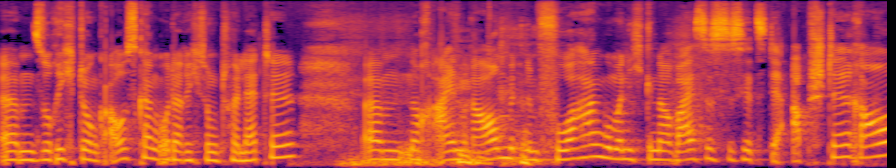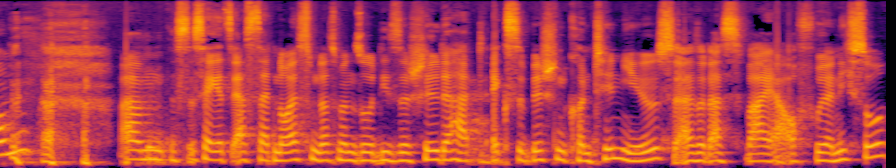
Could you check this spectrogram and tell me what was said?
ähm, so Richtung Ausgang oder Richtung Toilette ähm, noch einen Raum mit einem Vorhang, wo man nicht genau weiß, ist das jetzt der Abstellraum. ähm, das ist ja jetzt erst seit neuestem, dass man so diese Schilder hat, Exhibition Continues. Also das war ja auch früher nicht so.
